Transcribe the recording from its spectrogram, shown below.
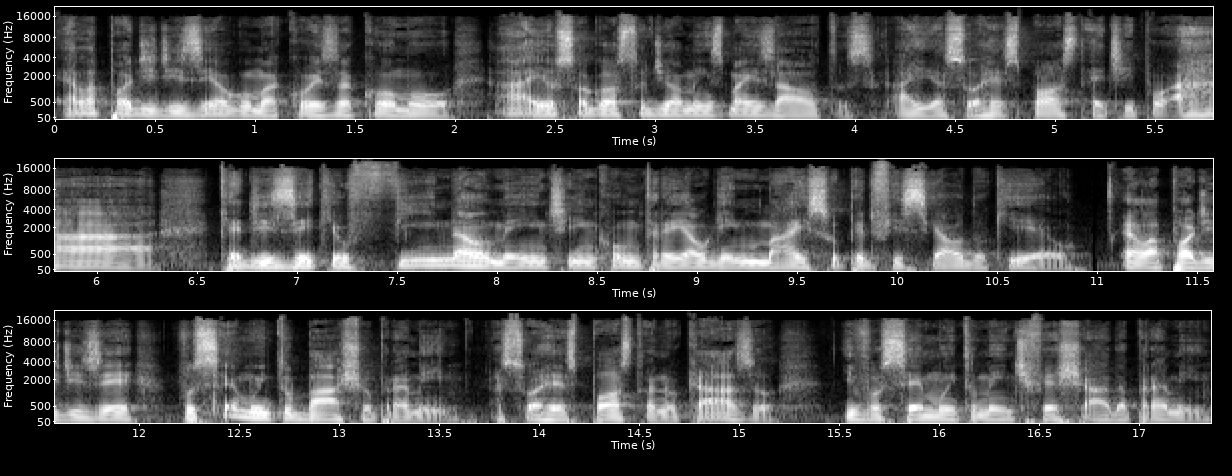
Ela pode dizer alguma coisa como: Ah, eu só gosto de homens mais altos. Aí a sua resposta é tipo: Ah, quer dizer que eu finalmente encontrei alguém mais superficial do que eu. Ela pode dizer: Você é muito baixo para mim. A sua resposta, no caso, e você é muito mente fechada para mim.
